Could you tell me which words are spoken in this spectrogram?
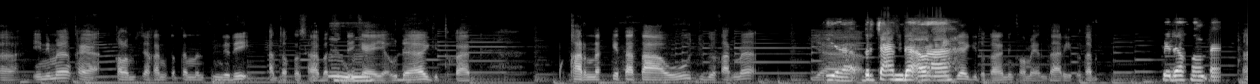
uh, ini mah kayak kalau misalkan ke teman sendiri atau ke sahabat mm -hmm. sendiri kayak ya udah gitu kan. Karena kita tahu juga karena ya iya, bercanda lah. aja gitu kan komentar itu tapi beda konteks uh,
